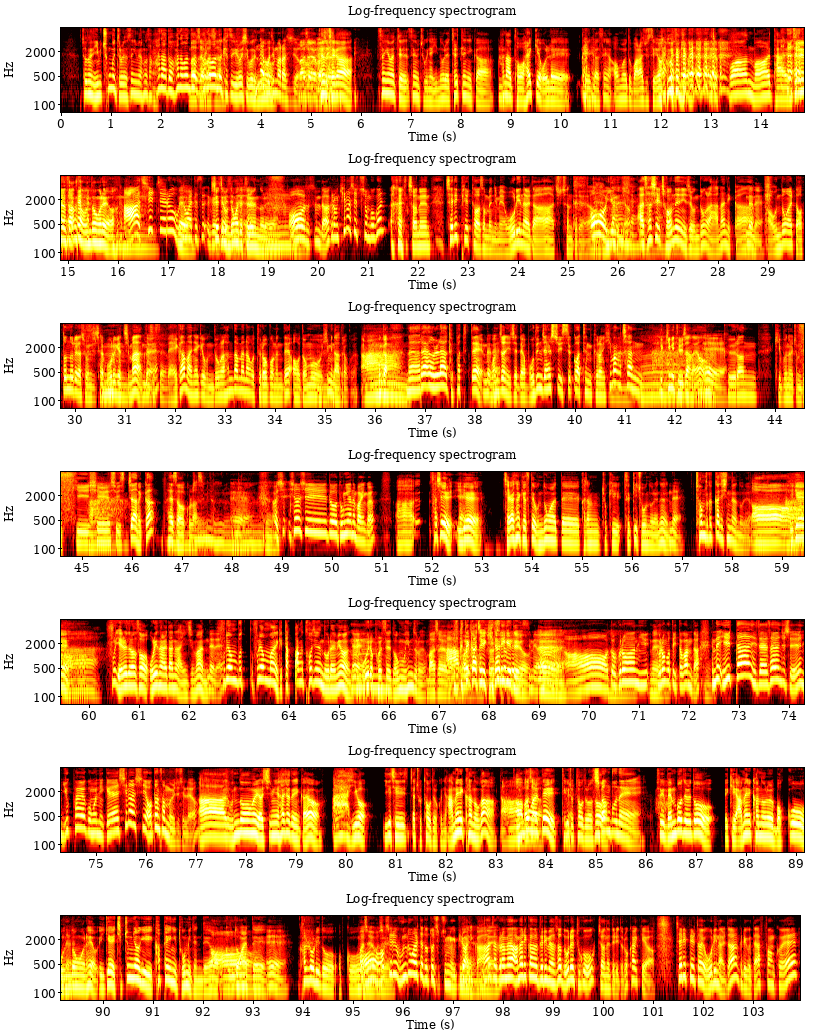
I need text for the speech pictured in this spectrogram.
저는 이미 충분히 들어있는 선생님이 항상 하나 더 하나만 더 맞아, 하나만 맞아. 더 계속 이러시거든요. 맨날 거짓말 하시죠. 맞아요, 그래서 맞아요. 제가 선생님한테 선생님 저 그냥 이 노래 틀 테니까 음. 하나 더 할게 원래 그러니까 선생님 아무 말도 말아주세요 하거든요. 그래서 one more time 들으면서 항상 운동을 해요. 아 실제로 네. 운동할 때 쓰, 그, 실제 운동할 때. 들으는 노래예요. 음. 어 좋습니다. 그럼 키노 씨의 추천곡은? 저는 체리 필터 선배님의 오리날다 추천드려요. 어 이유는요? 아 사실 저는 이제 운동을 안 하니까 네네. 어, 운동할 때 어떤 노래가 좋은지 잘 모르겠지만 네. 있어요. 내가 만약에 운동을 한다면 하고 들어보는데 어 너무 힘이 나더라고요. 아. 뭔가 날아올라 그 파트 때 네네. 완전 이제 내가 뭐든지 할 수 있을 것 같은 같은 그런 희망찬 아. 느낌이 들잖아요. 네. 그런 기분을 좀 느끼실 수 있지 않을까 해서 골랐습니다. 예. 네. 아, 시, 시현 씨도 동의하는 바인가요? 아 사실 이게 네. 제가 생각했을 때 운동할 때 가장 좋기 듣기 좋은 노래는 네. 처음부터 끝까지 신나는 노래예요. 아, 이게 아. 후, 예를 들어서 오리날다는 아니지만 네네. 후렴부 후렴만 이렇게 딱 빵 터지는 노래면 네. 오히려 벌써 너무 힘들어요. 맞아요. 아. 그때까지 벌써 기다리게 돼요. 네. 어, 또 그런 이, 네. 그런 것도 있다고 합니다. 근데 일단 이제 사연 주신 6805님께 신원 씨 어떤 선물 주실래요? 아 운동을 열심히 하셔야 되니까요. 아 이거 이게 진짜 좋다고 들었거든요. 아메리카노가 아, 운동할 맞아요. 때 되게 네. 좋다고 들어서 지방분해 저희 멤버들도 이렇게 아메리카노를 먹고 네. 운동을 해요. 이게 집중력이 카페인이 도움이 된대요. 어, 그 운동할 때 예. 칼로리도 없고 맞아요, 어, 맞아요. 확실히 운동할 때도 또 집중력이 필요하니까. 네, 네. 자, 그러면 아메리카노 드리면서 노래 두 곡 전해드리도록 할게요. 체리필터의 오리날다, 그리고 다프펑크의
